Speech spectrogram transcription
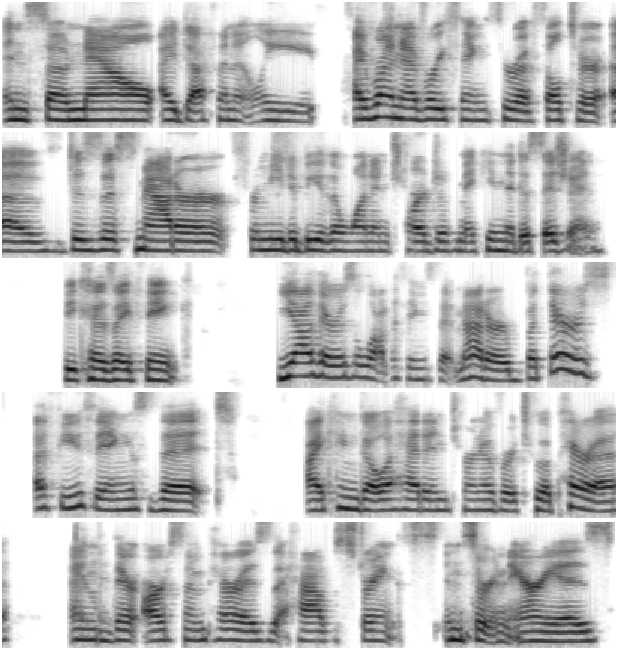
And so now I definitely I run everything through a filter of does this matter for me to be the one in charge of making the decision? Because I think, yeah, there is a lot of things that matter, but there's a few things that I can go ahead and turn over to a para. And there are some paras that have strengths in certain areas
